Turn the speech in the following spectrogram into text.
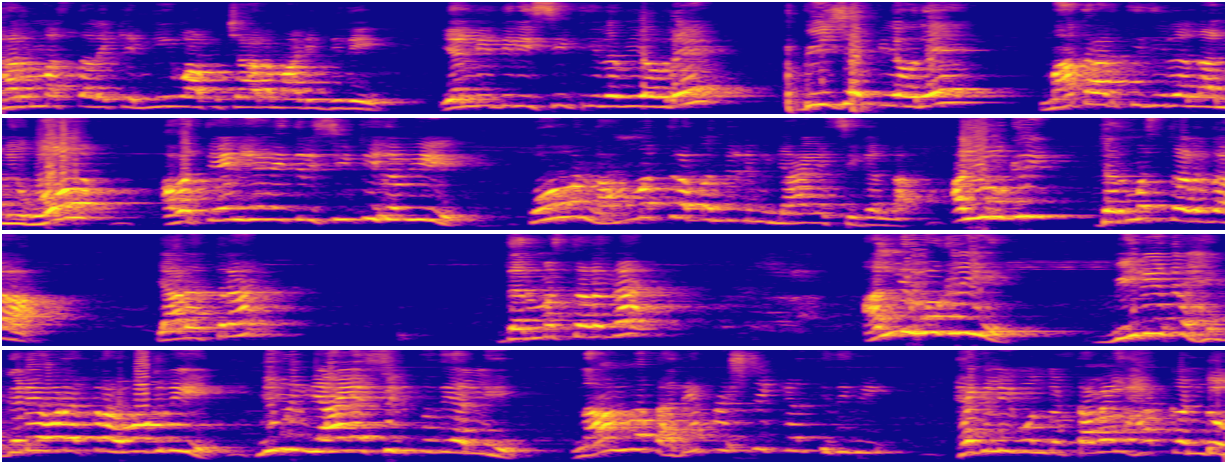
ಧರ್ಮಸ್ಥಳಕ್ಕೆ ನೀವು ಅಪಚಾರ ಮಾಡಿದ್ದೀರಿ. ಎಲ್ಲಿದ್ದೀರಿ ಸಿ ರವಿ ಅವರೇ? ಬಿಜೆಪಿ ಅವರೇ? ಮಾತಾಡ್ತಿದ್ದೀರಲ್ಲ ನೀವು? ಅವತ್ತೇನ್ ಹೇಳಿದ್ರಿ ಸಿ ಟಿ ರವಿ? ಓ ನಮ್ಮ ಹತ್ರ ಬಂದ್ರೆ ನಿಮ್ಗೆ ನ್ಯಾಯ ಸಿಗಲ್ಲ. ಅಲ್ಲಿ ಹೋಗ್ರಿ, ಧರ್ಮಸ್ಥಳದ ಯಾರ ಹತ್ರ? ಧರ್ಮಸ್ಥಳದ? ಅಲ್ಲಿ ಹೋಗ್ರಿ, ವೀರೇಂದ್ರ ಹೆಗ್ಗಡೆ ಅವರ ಹತ್ರ ಹೋಗ್ರಿ, ನಿಮ್ಗೆ ನ್ಯಾಯ ಸಿಗ್ತದೆ ಅಲ್ಲಿ. ನಾವು ಅದೇ ಪ್ರಶ್ನೆ ಕೇಳ್ತಿದೀವಿ. ಹೆಗಲಿಗೆ ಒಂದು ಟವೆಲ್ ಹಾಕೊಂಡು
